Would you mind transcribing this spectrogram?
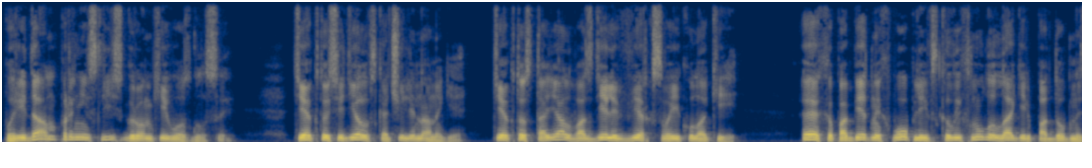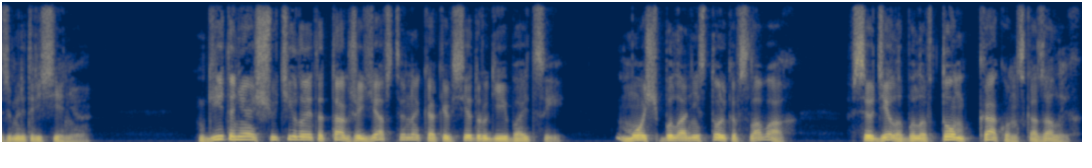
По рядам пронеслись громкие возгласы. Те, кто сидел, вскочили на ноги. Те, кто стоял, воздели вверх свои кулаки. Эхо победных воплей всколыхнуло лагерь подобно землетрясению. Гита не ощутила это так же явственно, как и все другие бойцы. Мощь была не столько в словах. Все дело было в том, как он сказал их.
